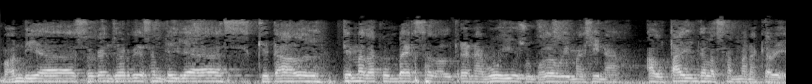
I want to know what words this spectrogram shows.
Bon dia, sóc en Jordi de Centelles. Què tal? Tema de conversa del tren avui, us ho podeu imaginar. El tall de la setmana que ve.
